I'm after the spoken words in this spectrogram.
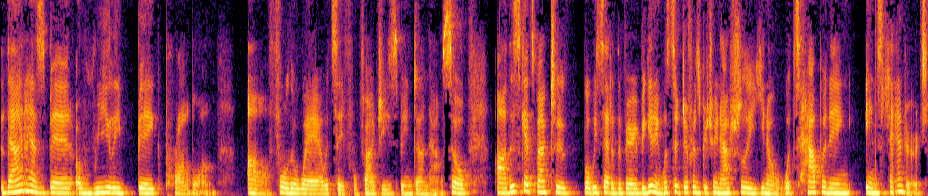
that has been a really big problem. Uh, for the way I would say for 5G is being done now. So Uh, this gets back to what we said at the very beginning. What's the difference between actually, you know, what's happening in standards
